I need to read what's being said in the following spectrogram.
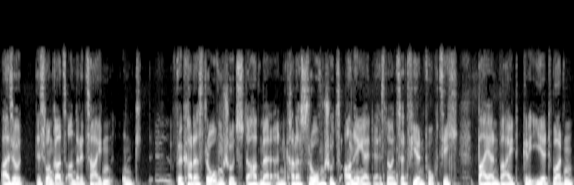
Also das waren ganz andere Zeiten und für Katastrophenschutz, da hat man einen Katastrophenschutzanhänger, der ist 1954 bayernweit kreiert worden.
